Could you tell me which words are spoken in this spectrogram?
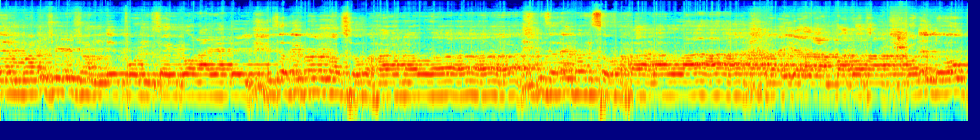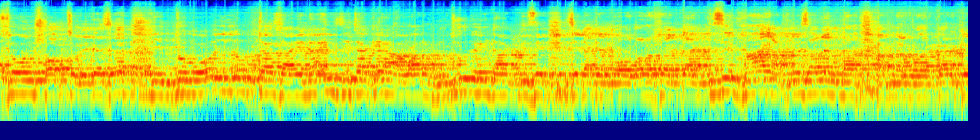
দুনিয়ার মানুষের সঙ্গে পরিচয় করাইয়া দেয় জোরে সোহান জোরে সোহান লম্বা কথা। পরে লোকজন সব চলে গেছে। কিন্তু ওই লোকটা নাই, যেটাকে আমার হুজুরে ডাক দিছে। যেটাকে সাহেব ডাক দিছে, ভাই, আপনি যাবেন না। আপনার ওয়ার্কারকে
